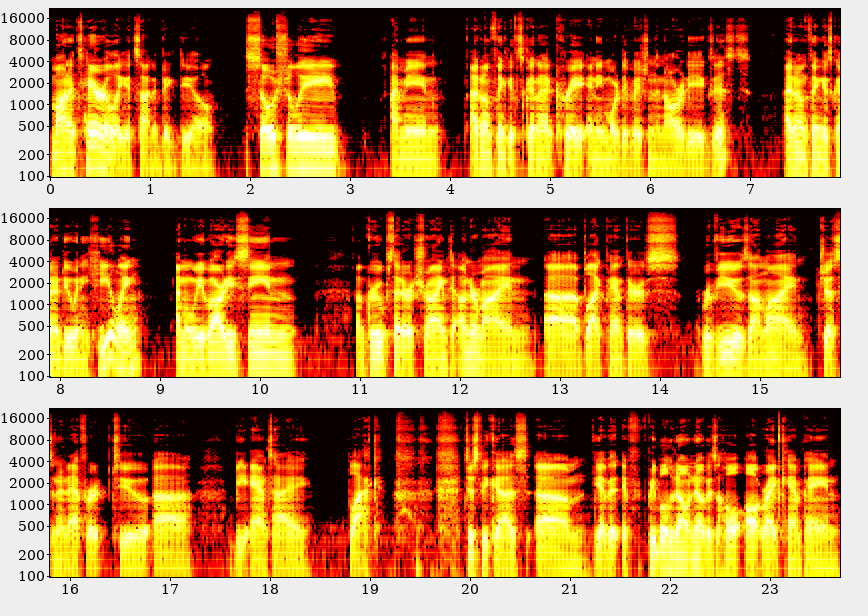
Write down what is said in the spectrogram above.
monetarily, it's not a big deal. Socially, I mean, I don't think it's going to create any more division than already exists. I don't think it's going to do any healing. I mean, we've already seen groups that are trying to undermine uh, Black Panther's reviews online just in an effort to uh, be anti black. just because, um, yeah, if people who don't know, there's a whole alt right campaign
